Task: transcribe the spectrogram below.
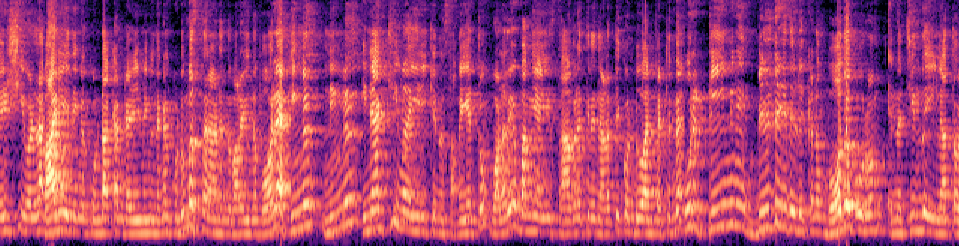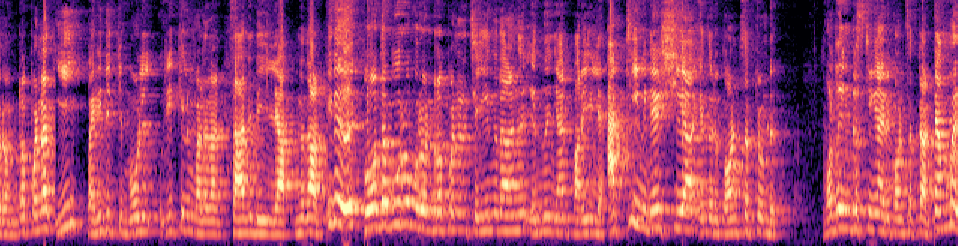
ശേഷിയുള്ള ഭാര്യയെ നിങ്ങൾക്ക് ഉണ്ടാക്കാൻ കഴിയുമെങ്കിൽ നിങ്ങൾ കുടുംബസ്ഥനാണെന്ന് പറയുന്ന പോലെ നിങ്ങൾ നിങ്ങൾ ഇനാക്റ്റീവ് ആയിരിക്കുന്ന സമയത്തും വളരെ ഭംഗിയായി സ്ഥാപനത്തിന് നടത്തിക്കൊണ്ടുപോകാൻ പറ്റുന്ന ഒരു ടീമിനെ ബിൽഡ് ചെയ്തെടുക്കണം ബോധപൂർവം എന്ന ചിന്തയില്ലാത്ത ഒരു ഓൺട്രപ്രണർ ഈ പരിധിക്ക് മുകളിൽ ഒരിക്കലും വളരാൻ സാധ്യതയില്ല എന്നതാണ്. ഇത് ബോധപൂർവം ഒരു ഓൺട്രപ്രണർ ചെയ്യുന്നതാണ് എന്ന് ഞാൻ പറയില്ല. ആക്റ്റീവ് ഇനേഷ്യ എന്നൊരു കോൺസെപ്റ്റ് ഉണ്ട്. വളരെ ഇൻട്രസ്റ്റിംഗ് ആയ ഒരു കോൺസെപ്റ്റാണ് നമ്മൾ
